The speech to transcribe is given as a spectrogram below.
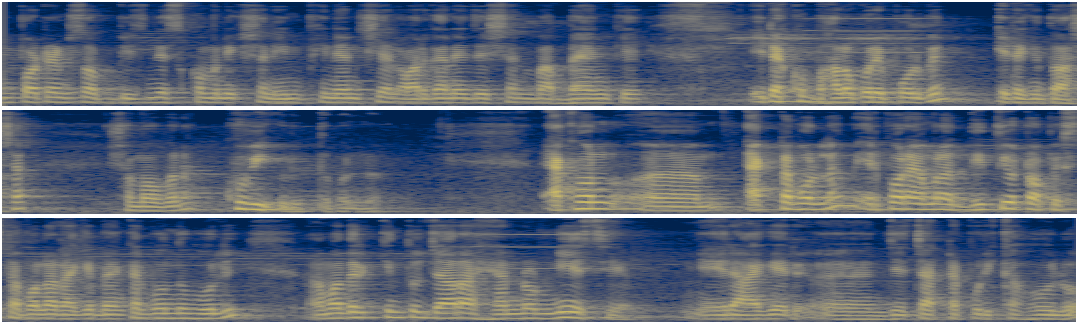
importance of business communication in financial organisation বা ব্যাংকে এটা খুব ভালো করে পড়বেন, এটা কিন্তু আসার সম্ভাবনা খুবই গুরুত্বপূর্ণ। এখন একটা বললাম, এরপরে আমরা দ্বিতীয় টপিকসটা বলার আগে, ব্যাংকার বন্ধু বলি, আমাদের কিন্তু যারা হ্যান্ড নিয়েছে, এর আগের যে চারটা পরীক্ষা হলো,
